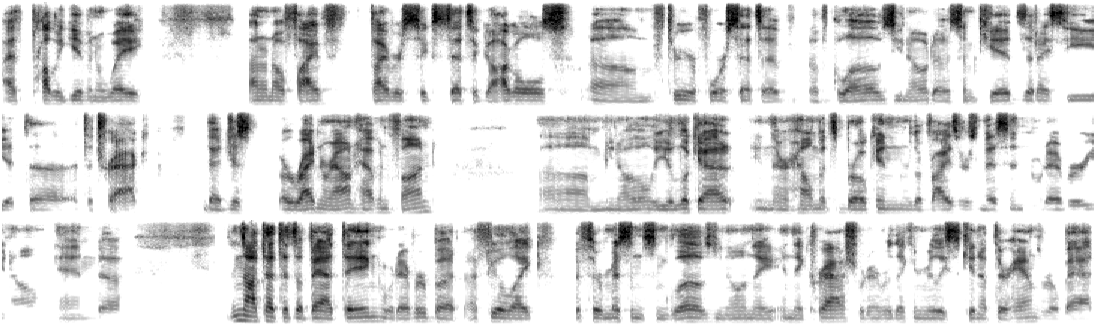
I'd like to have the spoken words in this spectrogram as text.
i've probably given away i don't know five five or six sets of goggles, um, three or four sets of, of gloves, you know, to some kids that I see at the at the track that just are riding around having fun. Um, you know, you look at it and their helmets broken or their visors missing, or whatever, you know, and uh, not that that's a bad thing or whatever, but I feel like if they're missing some gloves, you know, and they and they crash, whatever, they can really skin up their hands real bad.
